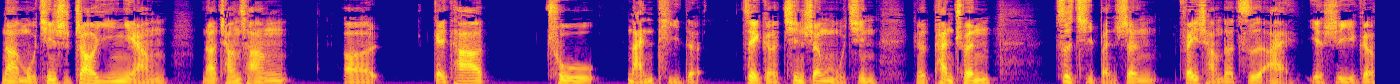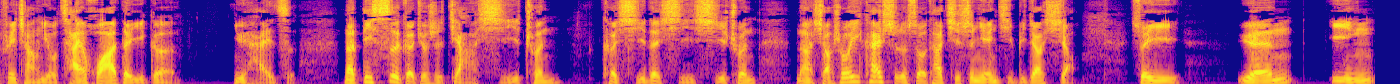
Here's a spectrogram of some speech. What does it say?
那母亲是赵姨娘，那常常呃给她出难题的这个亲生母亲。可探春自己本身非常的自爱，也是一个非常有才华的一个女孩子。那第四个就是贾惜春，可惜的惜，惜春。那小说一开始的时候，她其实年纪比较小，所以元、迎、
